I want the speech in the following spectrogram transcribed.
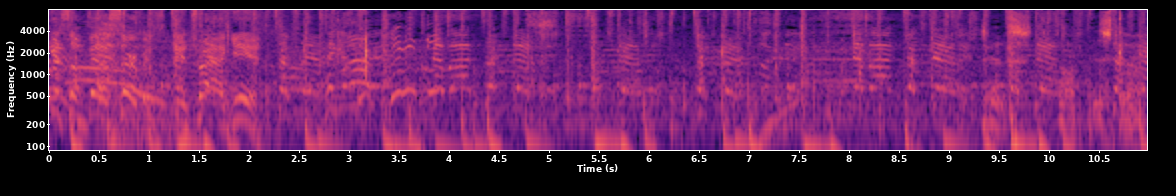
Get some better service and try again. Gotta stop this guy.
